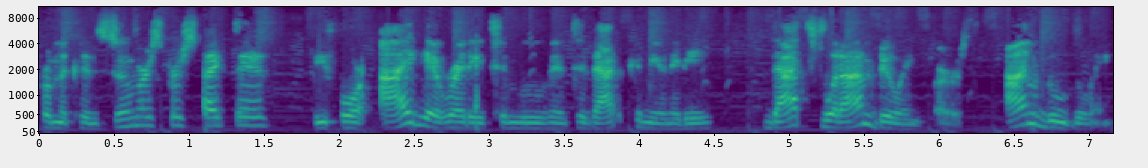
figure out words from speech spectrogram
from the consumer's perspective, before I get ready to move into that community, that's what I'm doing first. I'm Googling.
